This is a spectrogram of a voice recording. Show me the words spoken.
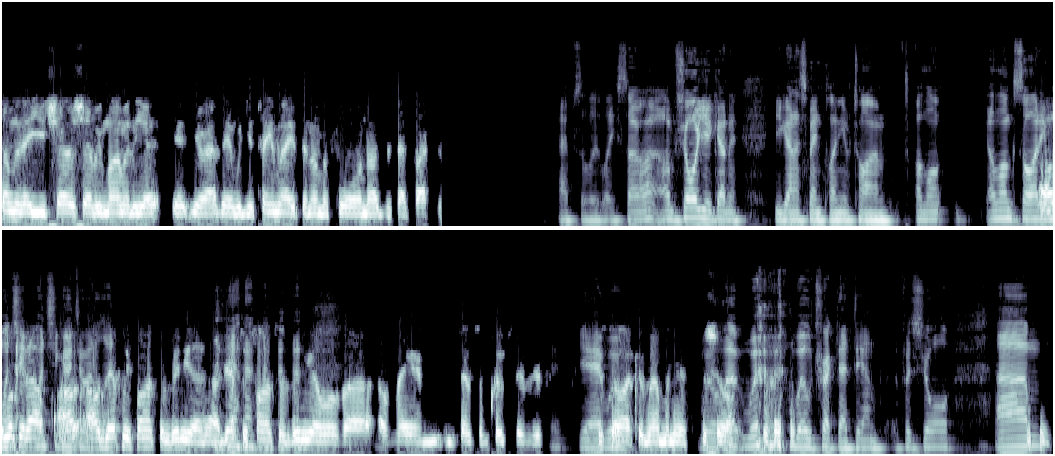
something that you cherish every moment that you're, you're out there with your teammates and on the floor, and not just at practice. Absolutely. So I- I'm sure you're gonna you're gonna spend plenty of time along alongside him. I'll look it up. you I'll, I'll definitely find some video. I'll definitely find some video of uh, of me and, and send some clips in just, Yeah, just we'll, so I can reminisce for we'll, sure. uh, we'll, we'll track that down for sure. Um,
